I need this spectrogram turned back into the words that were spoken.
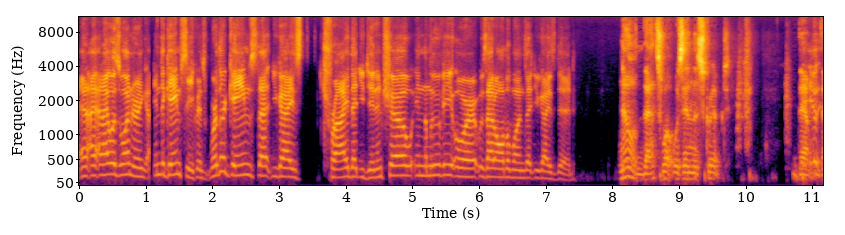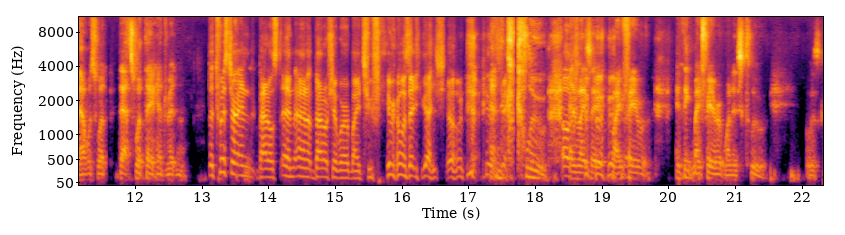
And I, and I was wondering, in the game sequence, were there games that you guys tried that you didn't show in the movie, or was that all the ones that you guys did? No, that's what was in the script. That It- that was what that's what they had written. The Twister and Battles and uh, Battleship were my two favorite ones that you guys showed. And Clue. Oh, and my favorite, I think my favorite one is Clue. Was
